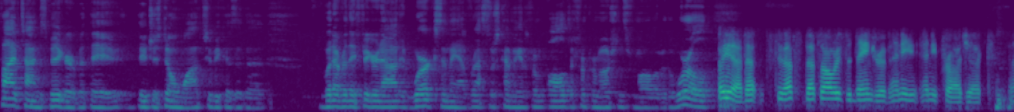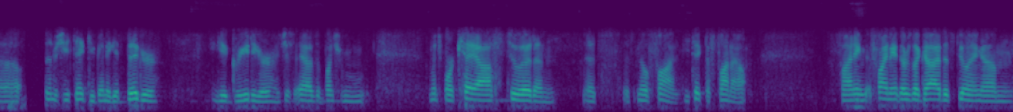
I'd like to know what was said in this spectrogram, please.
five times bigger, but they they just don't want to because of the whatever they figured out. It works, and they have wrestlers coming in from all different promotions from all over the world. Oh yeah, that see, that's that's always the danger of any any project. Uh, as soon as you think you're going to get bigger, you get greedier. It just adds a bunch of much more chaos to it, and it's it's no fun. You take the fun out finding finding there's a guy that's doing um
